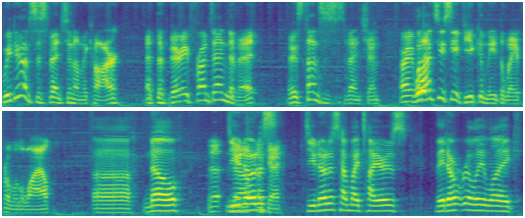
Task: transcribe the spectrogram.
We do have suspension on the car. At the very front end of it, there's tons of suspension. Alright, What why don't you see if you can lead the way for a little while? Uh, no. Uh, Do you no? notice? Okay. Do you notice how my tires? They don't really like.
